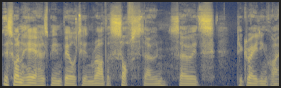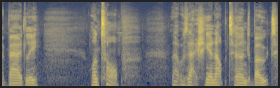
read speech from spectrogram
This one here has been built in rather soft stone, so it's degrading quite badly. On top, that was actually an upturned boat,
